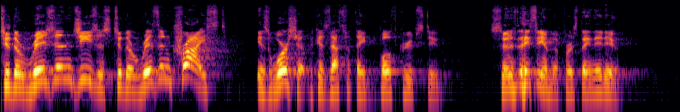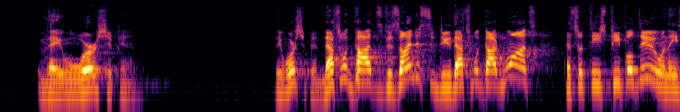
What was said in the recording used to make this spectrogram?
to the risen Jesus, to the risen Christ, is worship because that's what they both groups do. As soon as they see him, the first thing they do, they worship him. They worship him. That's what God's designed us to do. That's what God wants. That's what these people do when they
